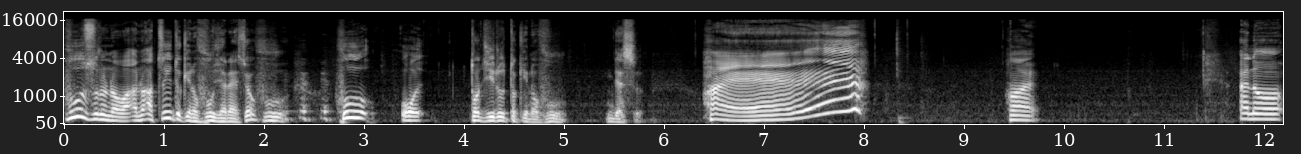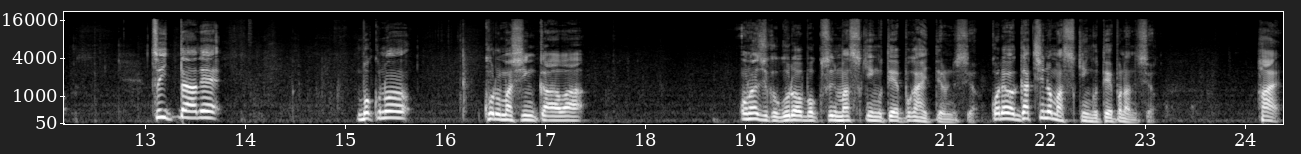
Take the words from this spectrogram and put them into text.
封するのはあの暑い時の封じゃないですよ。封封を閉じる時の封です。はい。はい。あのツイッターで僕の車シンカーは同じくグローボックスにマスキングテープが入ってるんですよ。これはガチのマスキングテープなんですよ。はい。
